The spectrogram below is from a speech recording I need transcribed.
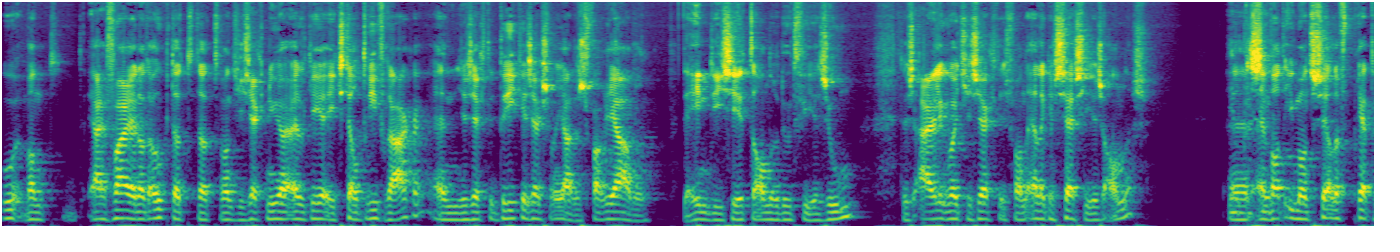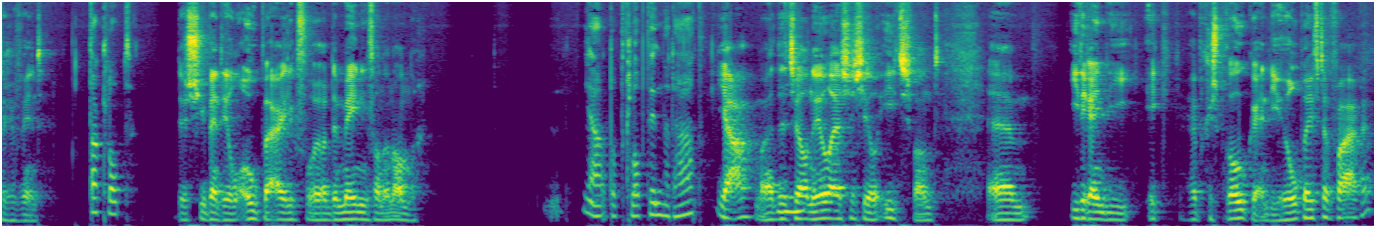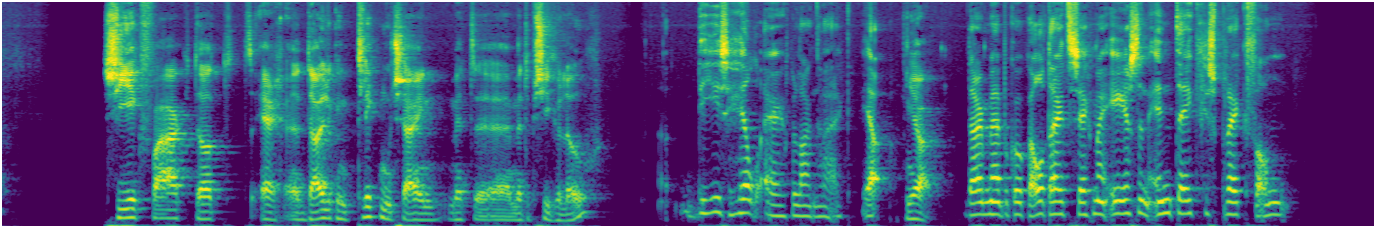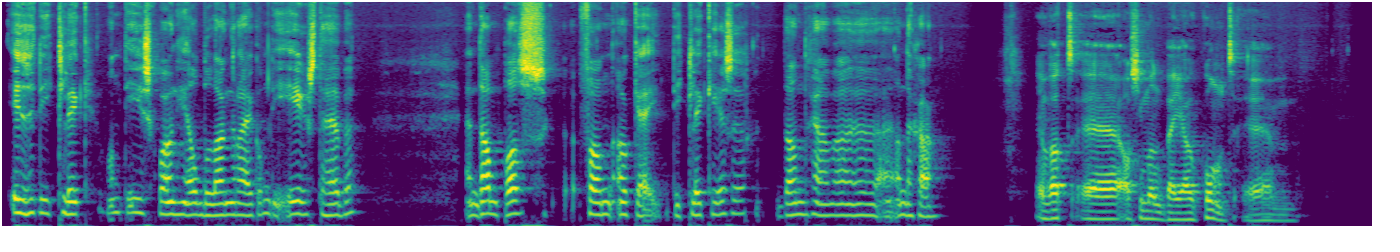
hoe, want ervaar je dat ook? Dat, dat, want je zegt nu elke keer, ik stel drie vragen en je zegt het drie keer, zegt van ja, dat is variabel. De ene die zit, de andere doet via Zoom. Dus eigenlijk wat je zegt is van elke sessie is anders. Eh, en wat iemand zelf prettiger vindt. Dat klopt. Dus je bent heel open eigenlijk voor de mening van een ander. Ja, dat klopt inderdaad. Ja, maar dit is wel een heel essentieel iets. Want ehm, iedereen die ik heb gesproken en die hulp heeft ervaren, zie ik vaak dat er eh, duidelijk een klik moet zijn met, met de psycholoog. Die is heel erg belangrijk. Ja. Ja, Daarom heb ik ook altijd zeg maar eerst een intakegesprek van... Is het die klik? Want die is gewoon heel belangrijk om die eerst te hebben. En dan pas van, oké, die klik is er. Dan gaan we eh, aan de gang. en wat eh, als iemand bij jou komt, ehm,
